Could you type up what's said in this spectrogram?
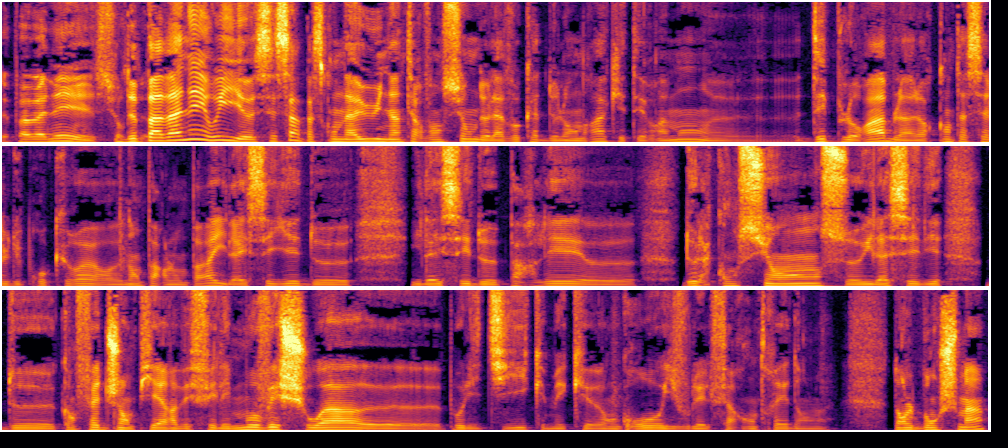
De pavaner, surtout. De pavaner, oui, euh, c'est ça, parce qu'on a eu une intervention de l'avocate de Landra qui était vraiment euh, déplorable. Alors quant à celle du procureur, euh, n'en parlons pas. Il a essayé de, il a essayé de parler euh, de la conscience. euh, Il a essayé de qu'en fait Jean-Pierre avait fait les mauvais choix euh, politiques, mais qu'en gros il voulait le faire rentrer dans dans le bon chemin.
